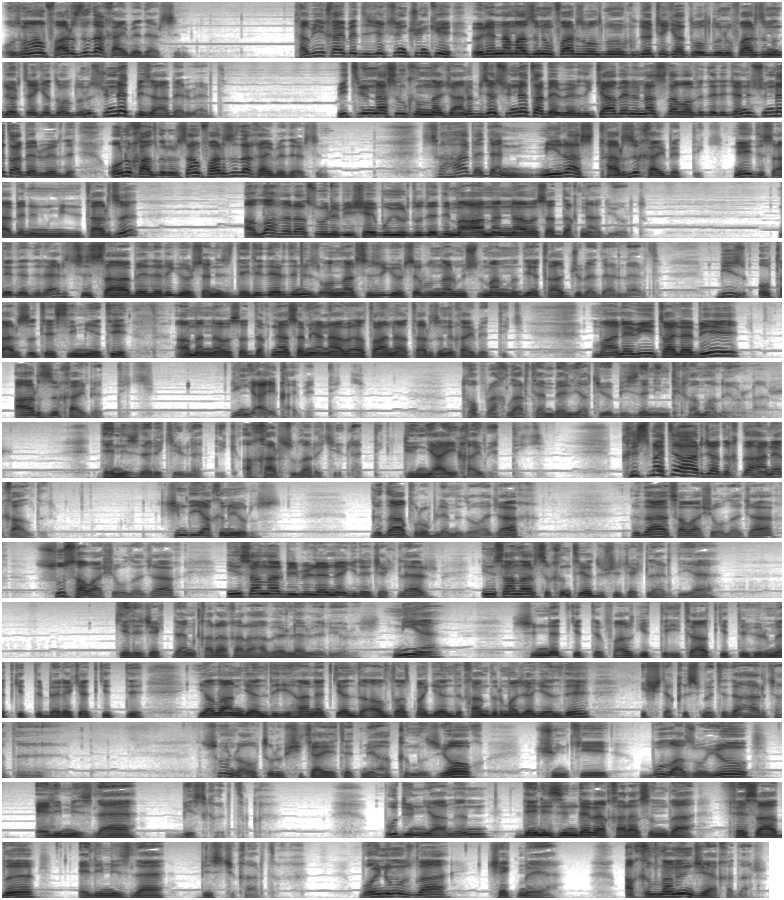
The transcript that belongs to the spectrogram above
O zaman farzı da kaybedersin. Tabii kaybedeceksin çünkü öğlen namazının farz olduğunu, dört rekat olduğunu, farzının dört rekat olduğunu sünnet bize haber verdi. Vitrin nasıl kılınacağını bize sünnet haber verdi. Kabe'nin nasıl tavaf edileceğini sünnet haber verdi. Onu kaldırırsan farzı da kaybedersin. Sahabeden miras tarzı kaybettik. Neydi sahabenin tarzı? Allah ve Resulü bir şey buyurdu dedi mi amenna ve saddakna diyordu. Ne dediler? Siz sahabeleri görseniz deli derdiniz, onlar sizi görse bunlar Müslüman mı diye taaccüp ederlerdi. Biz o tarzı teslimiyeti amenna ve saddakna semiyana ve atana tarzını kaybettik. Manevi talebi arzı kaybettik. Dünyayı kaybettik. Topraklar tembel yatıyor bizden intikam alıyorlar. Denizleri kirlettik, akarsuları kirlettik, dünyayı kaybettik. Kısmeti harcadık, daha ne kaldı? Şimdi yakınıyoruz. Gıda problemi doğacak, gıda savaşı olacak, su savaşı olacak, insanlar birbirlerine girecekler, insanlar sıkıntıya düşecekler diye gelecekten kara kara haberler veriyoruz. Niye? Sünnet gitti, farz gitti, itaat gitti, hürmet gitti, bereket gitti. Yalan geldi, ihanet geldi, aldatma geldi, kandırmaca geldi. İşte kısmeti de harcadı. Sonra oturup şikayet etmeye hakkımız yok. Çünkü bu vazoyu elimizle biz kırdık. Bu dünyanın denizinde ve karasında fesadı elimizle biz çıkardık boynumuzla çekmeye, akıllanıncaya kadar,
